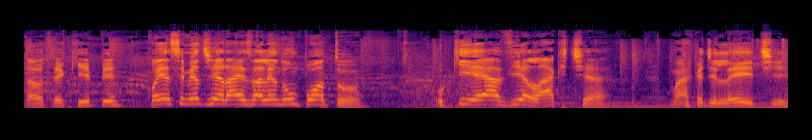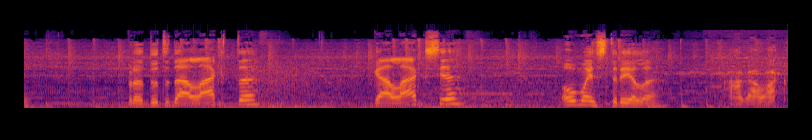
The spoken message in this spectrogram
da outra equipe. Conhecimentos gerais valendo um ponto. O que é a Via Láctea? Marca de leite, produto da Lacta, galáxia ou uma estrela? A galáxia.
